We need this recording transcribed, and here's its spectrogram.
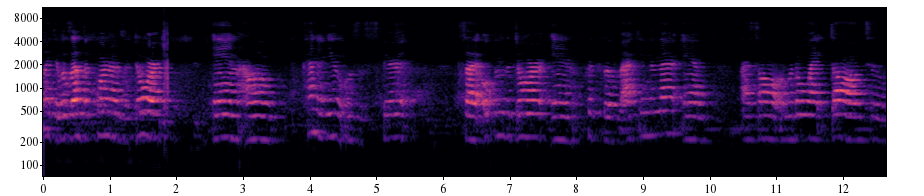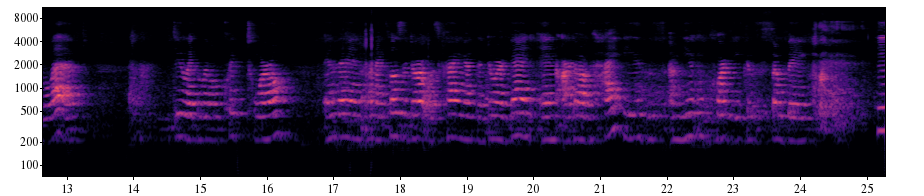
like it was at the corner of the door, and I kind of knew it was a spirit. So I opened the door and put the vacuum in there and I saw a little white dog to the left do like a little quick twirl. And then when I closed the door, it was crying at the door again. And our dog Hypey, who's a mutant corgi because it's so big, he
